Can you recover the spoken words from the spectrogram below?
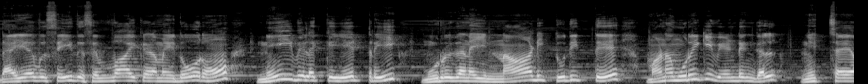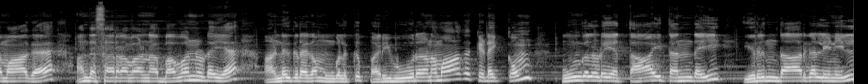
தயவு செய்து செவ்வாய்க்கிழமை தோறும் நெய் விளக்கு ஏற்றி முருகனை நாடி துதித்து மனமுருகி வேண்டுங்கள். நிச்சயமாக அந்த சரவண பவனுடைய அனுகிரகம் உங்களுக்கு பரிபூரணமாக கிடைக்கும். உங்களுடைய தாய் தந்தை இருந்தார்கள் எனில்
